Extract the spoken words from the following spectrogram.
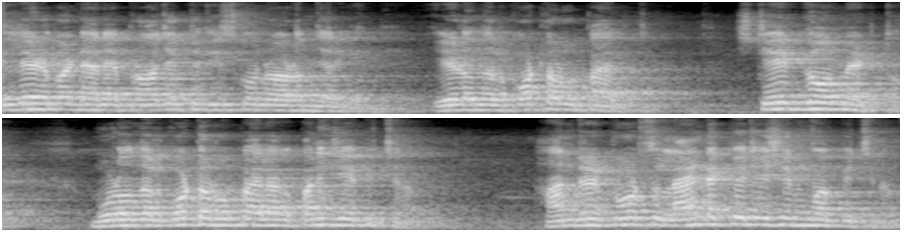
జిల్లేడు బండి అనే ప్రాజెక్టు తీసుకొని రావడం జరిగింది. ఏడు వందల కోట్ల రూపాయలతో స్టేట్ గవర్నమెంట్తో మూడు వందల కోట్ల రూపాయలకు పని చేయించినాం హండ్రెడ్ క్రోడ్స్ ల్యాండ్ అక్విజేషన్కి పంపించినాం.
